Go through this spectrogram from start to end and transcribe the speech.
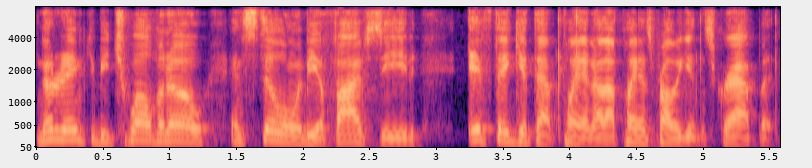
Notre Dame could be 12 and 0 and still only be a five seed if they get that plan. Now that plan is probably getting scrapped, but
